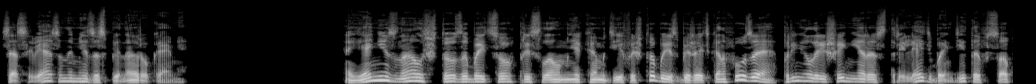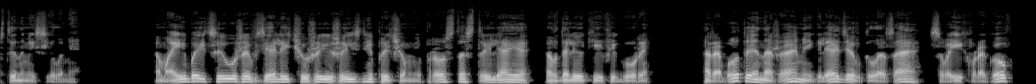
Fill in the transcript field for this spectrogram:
со связанными за спиной руками. Я не знал, что за бойцов прислал мне комдив, и чтобы избежать конфуза, принял решение расстрелять бандитов собственными силами. Мои бойцы уже взяли чужие жизни, причем не просто стреляя в далекие фигуры, а работая ножами, глядя в глаза своих врагов,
